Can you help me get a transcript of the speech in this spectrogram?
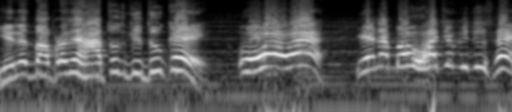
એને બાપડાને હાથું જ કીધું કે? ઓહો હવે એને બહુ સાચું કીધું છે.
